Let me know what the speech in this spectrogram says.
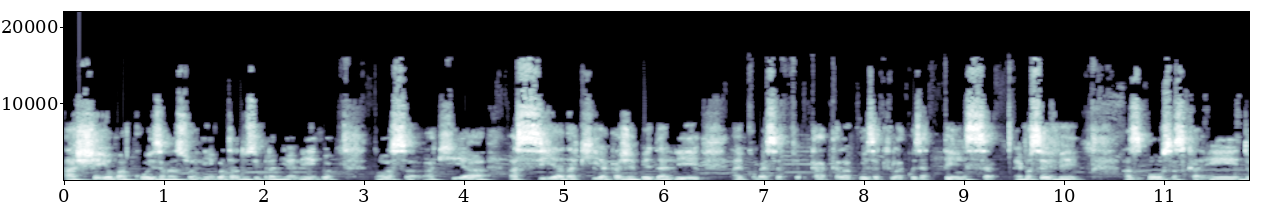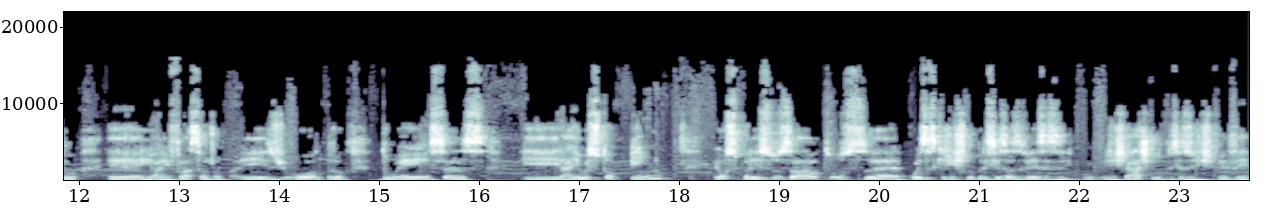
achei uma coisa na sua língua, traduzi para minha língua. Nossa, aqui a, a CIA daqui, a KGB dali. Aí começa a ficar aquela coisa, aquela coisa tensa. Aí você vê as bolsas caindo, é, a inflação de um país, de outro, doenças e aí o estopim é os preços altos, é, coisas que a gente não precisa às vezes, a gente acha que não precisa, a gente vê,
